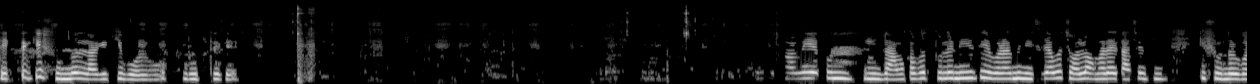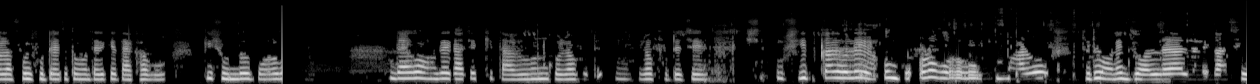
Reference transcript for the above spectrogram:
দেখতে কি সুন্দর লাগে, কি বলব, দূর থেকে। আমি এখন জামা কাপড় তুলে নিয়েছি। এবার আমি নিচে যাব। চলো আমাদের গাছে কি কি সুন্দর গোলাপ ফুল ফুটে আছে তোমাদেরকে দেখাবো। কি সুন্দর বড় দেখো আমাদের গাছে কি দারুণ গোলাপ ফুটে, গোলাপ ফুটেছে। শীতকাল হলে এরকম বড় বড় আরও যদি অনেক জল দেওয়া যায় গাছে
